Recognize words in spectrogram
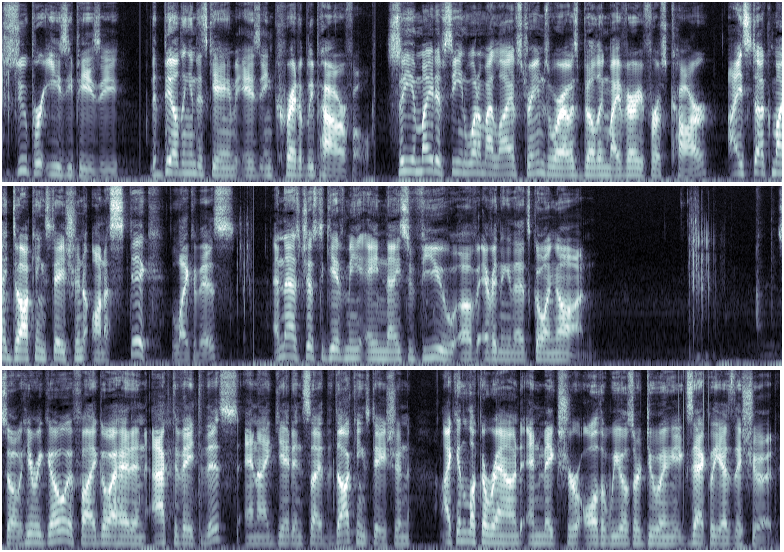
super easy peasy, the building in this game is incredibly powerful. So you might have seen one of my live streams where I was building my very first car. I stuck my docking station on a stick like this, and that's just to give me a nice view of everything that's going on. So here we go, if I go ahead and activate this, and I get inside the docking station, I can look around and make sure all the wheels are doing exactly as they should.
